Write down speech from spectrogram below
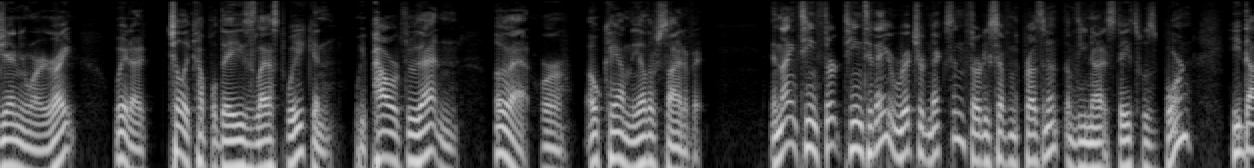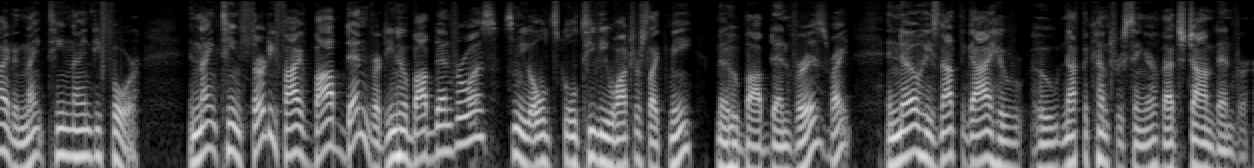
January, right? We had a chilly couple days last week and we powered through that, and look at that. We're okay on the other side of it. In 1913, today, Richard Nixon, 37th President of the United States, was born. He died in 1994. In 1935, Bob Denver. Do you know who Bob Denver was? Some of you old school TV watchers like me know who Bob Denver is, right? And no, he's not the guy who, who, not the country singer. That's John Denver.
